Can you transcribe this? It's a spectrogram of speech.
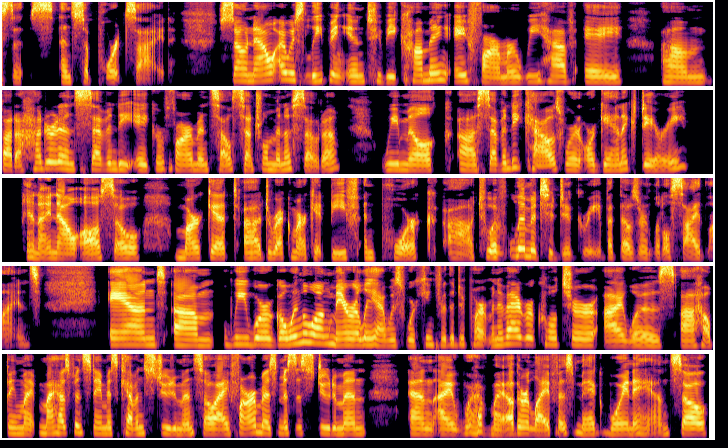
and support side. So now I was leaping into becoming a farmer. We have a um, about 170 acre farm in south central Minnesota. We milk uh, 70 cows. We're an organic dairy. And I now also market uh, direct market beef and pork uh, to a limited degree, but those are little sidelines. And um, we were going along merrily. I was working for the Department of Agriculture. I was uh, helping my, my husband's name is Kevin Studeman. So I farm as Mrs. Studeman and I have my other life as Meg Moynihan. So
